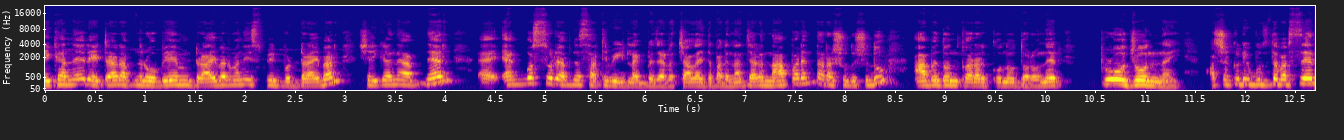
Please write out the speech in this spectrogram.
এইখানের এটার আপনার ওবিএম ড্রাইভার মানে স্পিড ড্রাইভার সেইখানে আপনার এক বছরে আপনার সার্টিফিকেট লাগবে যারা চালাইতে পারেন আর যারা না পারেন, তারা শুধু শুধু আবেদন করার কোনো ধরনের প্রয়োজন নাই। আশা করি বুঝতে পারছেন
